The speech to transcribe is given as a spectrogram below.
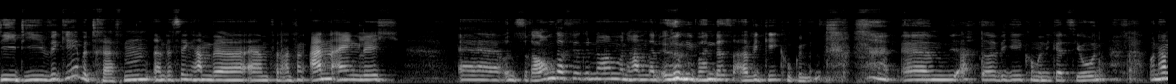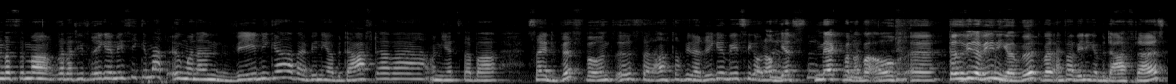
die die WG betreffen. Und deswegen haben wir ähm, von Anfang an eigentlich äh, uns Raum dafür genommen und haben dann irgendwann das AWG-Co genannt. ähm, die 8. WG-Kommunikation. Und haben das immer relativ regelmäßig gemacht. Irgendwann dann weniger, weil weniger Bedarf da war. Und jetzt aber, seit WIF bei uns ist, dann auch doch wieder regelmäßiger. Und auch jetzt merkt man aber auch, äh, dass es wieder weniger wird, weil einfach weniger Bedarf da ist.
